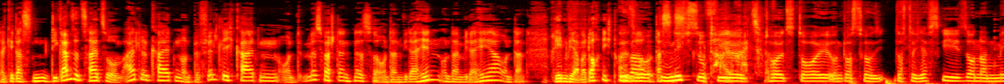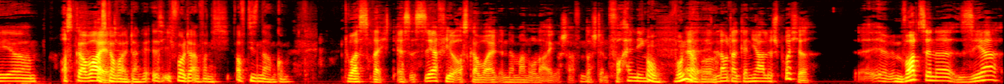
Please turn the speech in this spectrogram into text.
Da geht das die ganze Zeit so um Eitelkeiten und Befindlichkeiten und Missverständnisse und dann wieder hin und dann wieder her und dann reden wir aber doch nicht drüber. Also das nicht so viel reizvoll. Tolstoi und Dostoevsky, sondern mehr Oscar Wilde. Oscar Wilde, danke. Ich wollte einfach nicht auf diesen Namen kommen. Du hast recht. Es ist sehr viel Oscar Wilde in der Mann ohne Eigenschaften. Das stimmt. Vor allen Dingen oh, wunderbar. Äh, lauter geniale Sprüche. Äh, Im Wortsinne sehr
